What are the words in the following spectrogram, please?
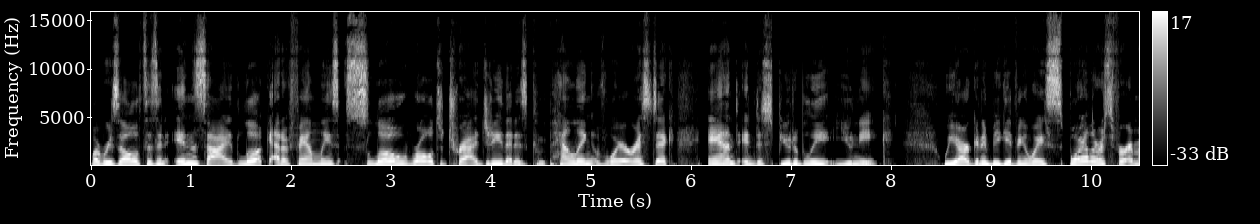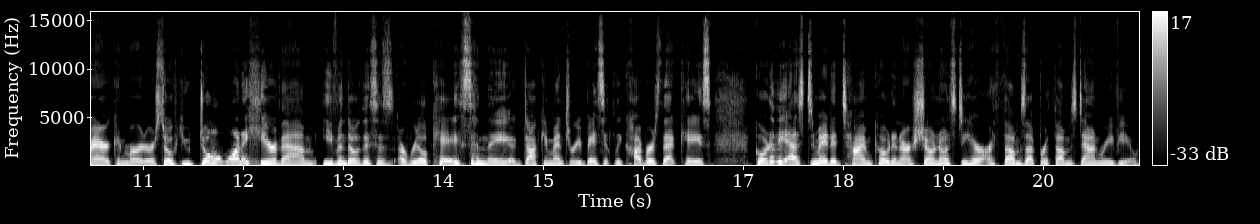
What results is an inside look at a family's slow roll to tragedy that is compelling, voyeuristic, and indisputably unique. We are going to be giving away spoilers for American Murder, so if you don't want to hear them, even though this is a real case and the documentary basically covers that case, go to the estimated time code in our show notes to hear our thumbs up or thumbs down review.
